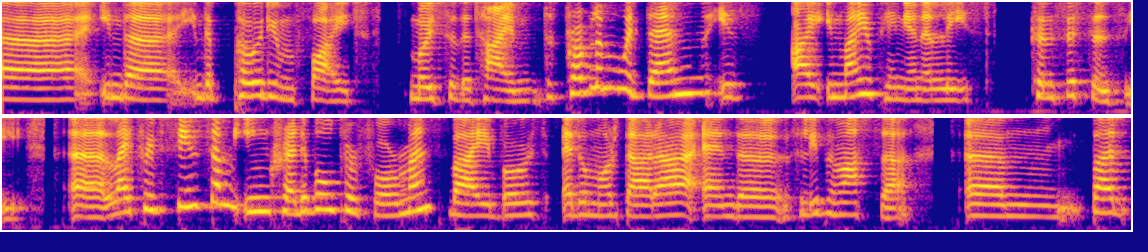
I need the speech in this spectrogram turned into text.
uh, in the in the podium fight most of the time. The problem with them is, I in my opinion at least, consistency. Uh, like we've seen some incredible performance by both Edo Mortara and uh, Felipe Massa, um, but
